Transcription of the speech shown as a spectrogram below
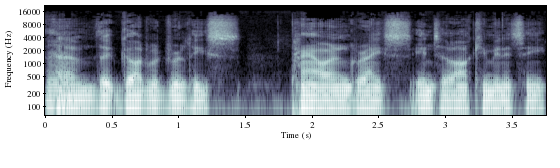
um, that God would release power and grace into our community,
